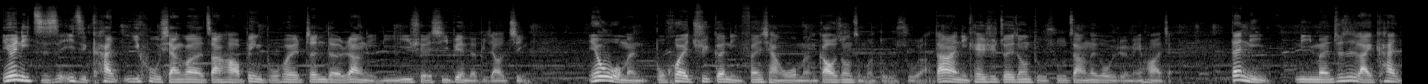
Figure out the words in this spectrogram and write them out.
因为你只是一直看医护相关的账号，并不会真的让你离医学系变得比较近，因为我们不会去跟你分享我们高中怎么读书了。当然你可以去追踪读书账，那个我觉得没话讲。但你你们就是来看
